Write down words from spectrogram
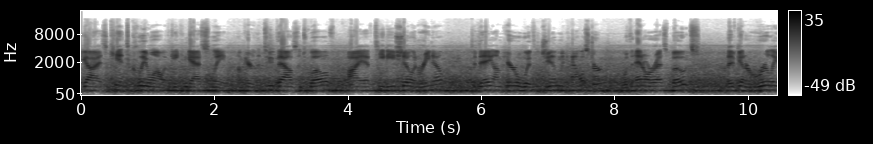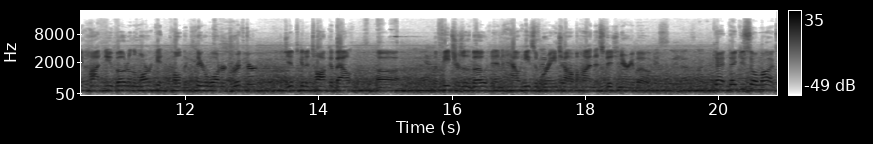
guys, Kent Klewein with Gink and Gasoline. I'm here at the 2012 IFTD show in Reno. Today I'm here with Jim McAllister with NRS Boats. They've got a really hot new boat on the market called the Clearwater Drifter. Jim's going to talk about uh, the features of the boat and how he's a brainchild behind this visionary boat. Okay, thank you so much.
